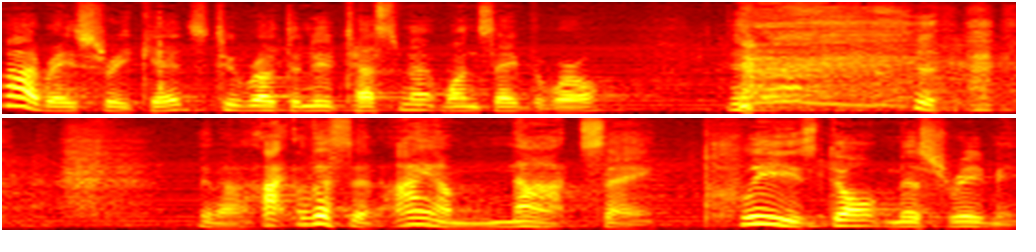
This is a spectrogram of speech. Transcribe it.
Oh, I raised three kids. Two wrote the New Testament, one saved the world. you know, I, listen, I am not saying, please don't misread me.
